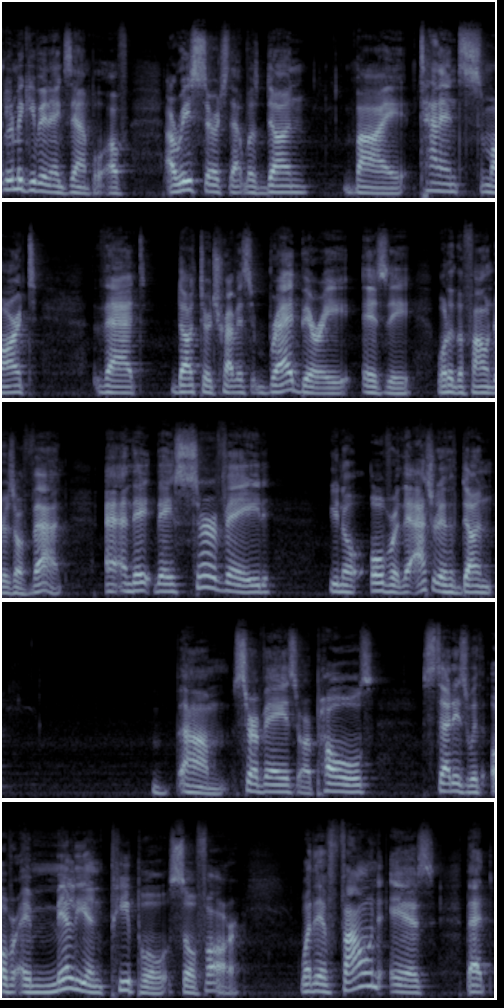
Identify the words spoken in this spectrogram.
Let me give you an example of a research that was done by Talent Smart that Dr. Travis Bradberry is the one of the founders of that. And they, they surveyed, you know, over they actually have done um, surveys or polls studies with over a million people so far, what they've found is that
